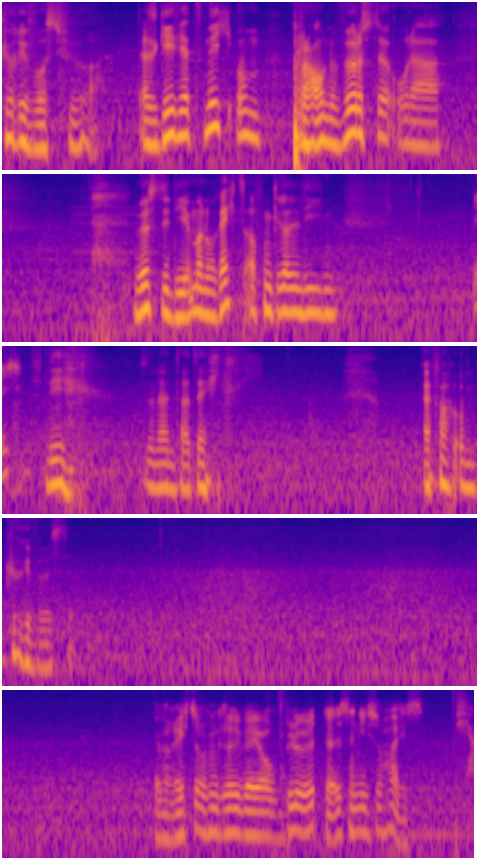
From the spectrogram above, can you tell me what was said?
Currywurstführer. Also geht jetzt nicht um braune Würste oder Würste, die immer nur rechts auf dem Grill liegen. Nicht? Nee, sondern tatsächlich einfach um Currywürste. Ja, aber rechts auf dem Grill wäre ja auch blöd, da ist er nicht so heiß. Tja.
